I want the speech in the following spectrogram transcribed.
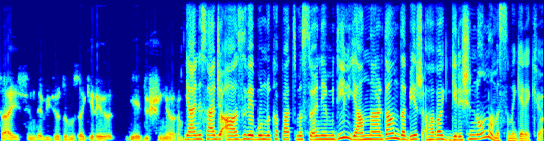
sayesinde vücudumuza giriyor diye düşünüyorum. Yani sadece ağzı ve burnu kapatması önemli değil, yanlardan da bir hava girişinin olmaması mı gerekiyor?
